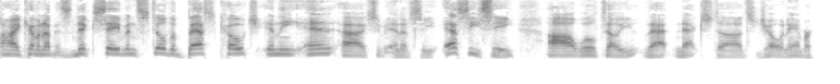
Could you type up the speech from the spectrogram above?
All right, coming up is Nick Saban, still the best coach in the N, uh, excuse me, NFC, SEC. Uh, we'll tell you that next. Uh, it's Joe and Amber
